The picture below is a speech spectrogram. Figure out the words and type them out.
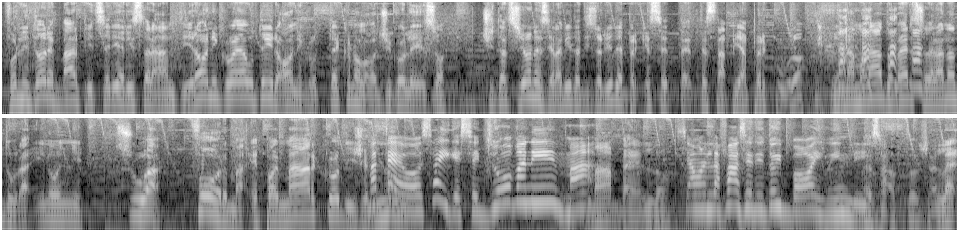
fornitore bar, pizzeria, ristoranti, ironico e autoironico, tecnologico, leso. Citazione: Se la vita ti sorride perché se te, te sta pia per culo. Innamorato, perso della natura in ogni sua forma. E poi Marco dice: Matteo, "Non- sai che sei giovane, ma, Ma bello. siamo nella fase dei Toy Boy, quindi. Esatto, cioè lei-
